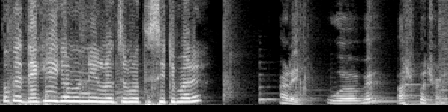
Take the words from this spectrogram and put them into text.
তোকে দেখেই কেমন নির্লজ্জের মতো সিটি মারে। আরে ওভাবে বাষ্প ছাড়ে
